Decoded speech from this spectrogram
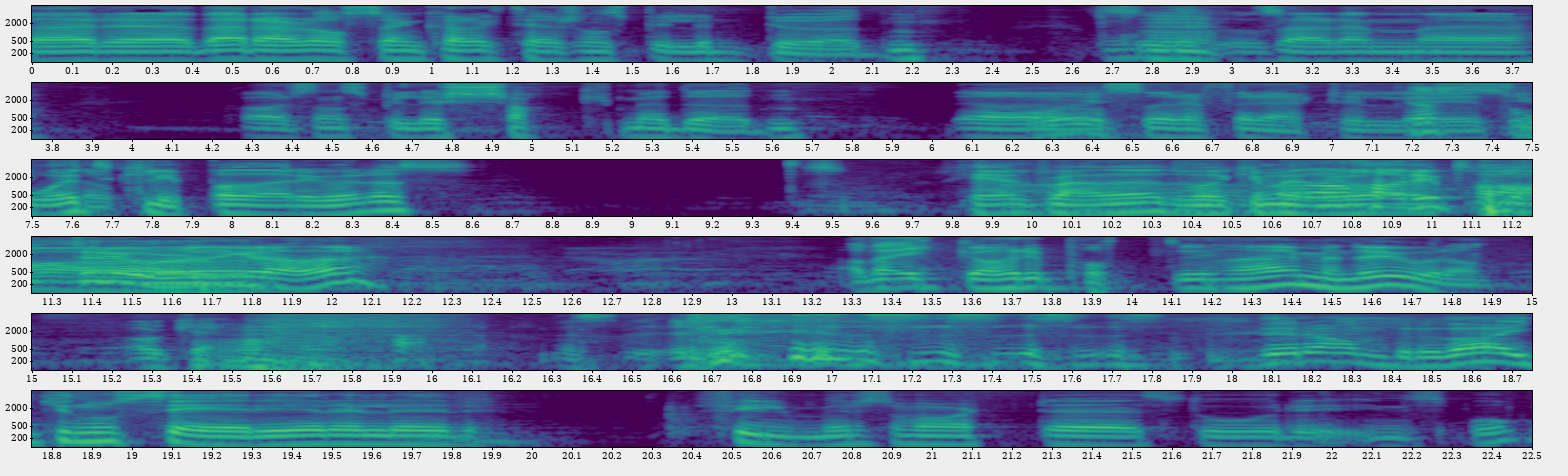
Der, eh, der er det også en karakter som spiller døden. Så, Mm. så er det en uh, kar som spiller sjakk med døden. Det har jeg også referert til. i Jeg så et TikTok. klipp av det her i går. ass. Helt random. Det var ikke meningen Harry å ta Potter gjorde den greia der. Ja, det er ikke Harry Potter. Nei, men det gjorde han. Ok. Neste. Dere andre, da? Ikke noen serier eller filmer som har vært eh, stor innspo?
